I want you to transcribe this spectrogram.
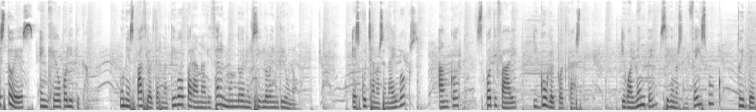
Esto es En Geopolítica, un espacio alternativo para analizar el mundo en el siglo XXI. Escúchanos en iVoox, Anchor, Spotify y Google Podcast. Igualmente, síguenos en Facebook, Twitter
